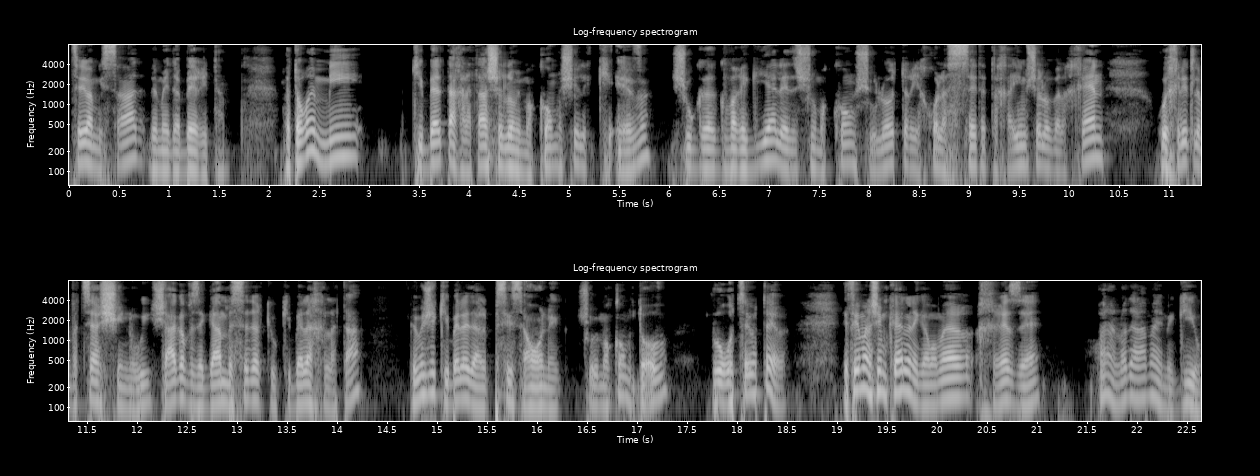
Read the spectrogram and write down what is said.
אצלי במשרד ומדבר איתם. ואתה רואה מי קיבל את ההחלטה שלו ממקום של כאב, שהוא כבר הגיע לאיזשהו מקום שהוא לא יותר יכול לשאת את החיים שלו, ולכן הוא החליט לבצע שינוי, שאגב זה גם בסדר כי הוא קיבל החלטה, ומי שקיבל את זה על בסיס העונג, שהוא במקום טוב, והוא רוצה יותר. לפעמים אנשים כאלה, אני גם אומר אחרי זה, וואלה, אני לא יודע למה הם הגיעו,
